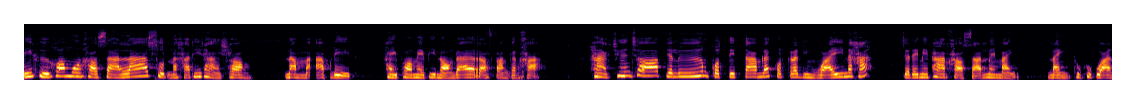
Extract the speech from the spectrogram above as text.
นี่คือข้อมูลข่าวสารล่าสุดนะคะที่ทางช่องนำมาอัปเดต ให้พ่อแม่พี่น้องได้รับฟังกันค่ะ หากชื่นชอบอย่าลืมกดติดตามและกดกระดิ่งไว้นะคะ จะได้ไม่พลาดข่าวสารใหม่ ๆ ในทุกๆวัน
